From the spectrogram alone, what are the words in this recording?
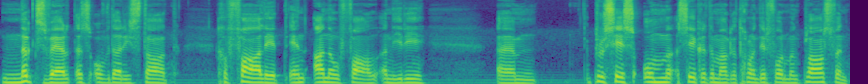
niks werd is of dat die staat gefaal het en aanhou faal in hierdie ehm um, proses om seker te maak dat grondhervorming plaasvind.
